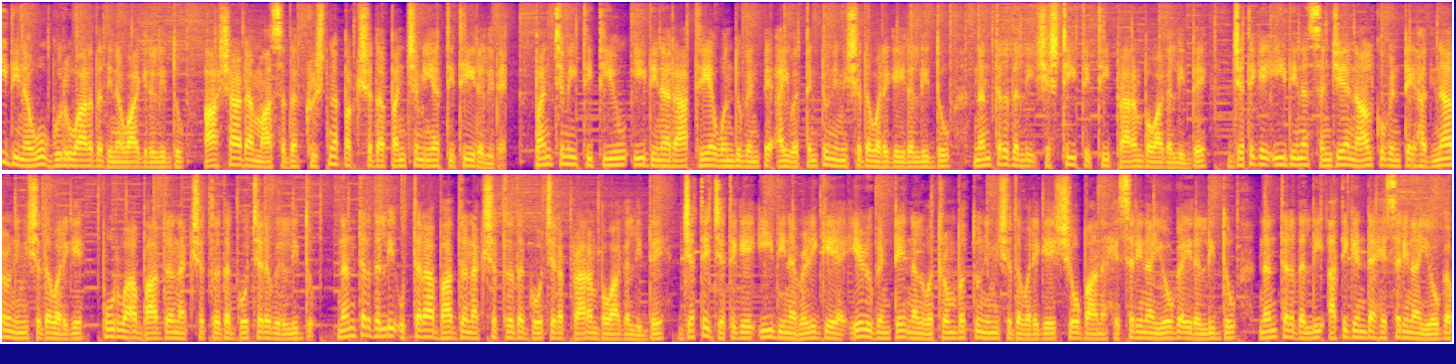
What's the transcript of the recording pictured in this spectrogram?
ಈ ದಿನವು ಗುರುವಾರದ ದಿನವಾಗಿರಲಿದ್ದು, ಆಷಾಢ ಮಾಸದ ಕೃಷ್ಣ ಪಕ್ಷದ ಪಂಚಮಿಯ ತಿಥಿ ಇರಲಿದೆ. ಪಂಚಮಿ ತಿಥಿಯು ಈ ದಿನ ರಾತ್ರಿಯ ಒಂದು ಗಂಟೆ ಐವತ್ತೆಂಟು ನಿಮಿಷದವರೆಗೆ ಇರಲಿದ್ದು, ನಂತರದಲ್ಲಿ ಷಷ್ಠಿ ತಿಥಿ ಪ್ರಾರಂಭವಾಗಲಿದೆ ಜತೆಗೆ ಈ ದಿನ ಸಂಜೆಯ ನಾಲ್ಕು ಗಂಟೆ ಹದಿನಾರು ನಿಮಿಷದವರೆಗೆ ಪೂರ್ವ ಭಾದ್ರ ನಕ್ಷತ್ರದ ಗೋಚರವಿರಲಿದ್ದು, ನಂತರದಲ್ಲಿ ಉತ್ತರ ಭಾದ್ರ ನಕ್ಷತ್ರದ ಗೋಚರ ಪ್ರಾರಂಭವಾಗಲಿದೆ ಜತೆ ಜತೆಗೆ ಈ ದಿನ ಬೆಳಿಗ್ಗೆಯ ಏಳು ಗಂಟೆ ನಲವತ್ತೊಂಬತ್ತು ನಿಮಿಷದವರೆಗೆ ಶೋಭಾನ ಹೆಸರಿನ ಯೋಗ ಇರಲಿದ್ದು, ನಂತರದಲ್ಲಿ ಅತಿಗಂಡ ಹೆಸರಿನ ಯೋಗ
